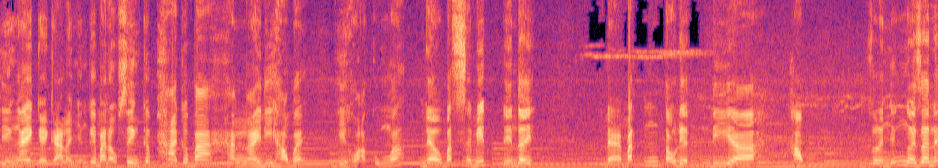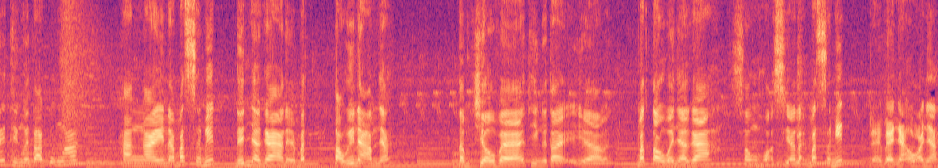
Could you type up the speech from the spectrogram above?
thì ngay kể cả là những cái bạn học sinh cấp 2, cấp 3 hàng ngày đi học ấy thì họ cũng đều bắt xe buýt đến đây để bắt tàu điện đi à, học. Rồi là những người dân ấy thì người ta cũng hàng ngày là bắt xe buýt đến nhà ga để bắt tàu đi làm nhá. Tầm chiều về ấy, thì người ta lại à, bắt tàu về nhà ga xong họ sẽ lại bắt xe buýt để về nhà họ nhá.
